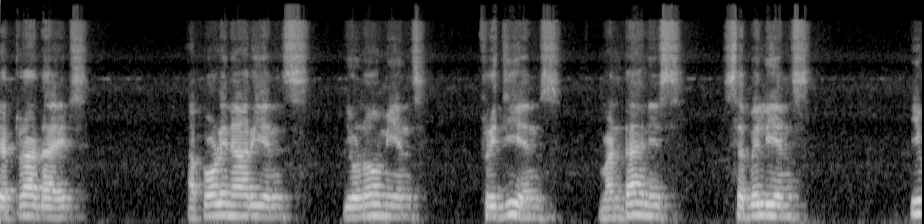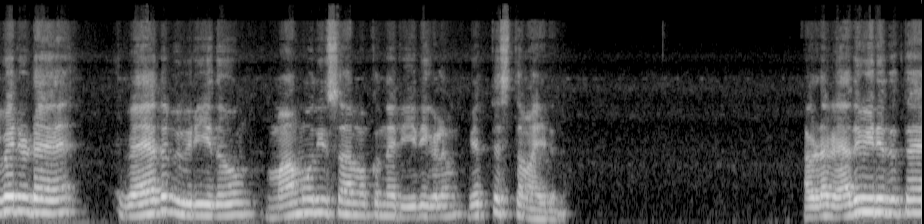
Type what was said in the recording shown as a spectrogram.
ടെട്രാഡൈറ്റ്സ് അപ്പോളിനാറിയൻസ് യുണോമിയൻസ് ഫ്രിജിയൻസ് മണ്ടാനിസ് സെബലിയൻസ് ഇവരുടെ വേദവിപരീതവും മാമോദിസ മുക്കുന്ന രീതികളും വ്യത്യസ്തമായിരുന്നു. അവരുടെ വേദവിപരീതത്തെ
